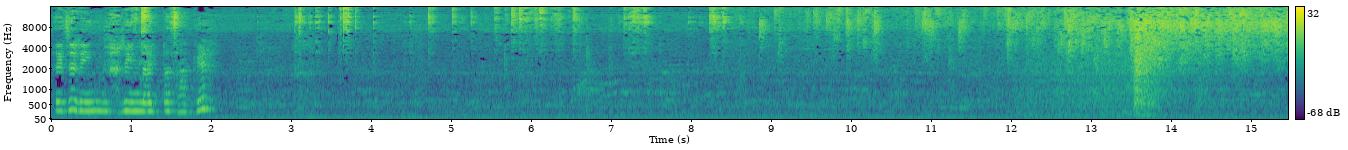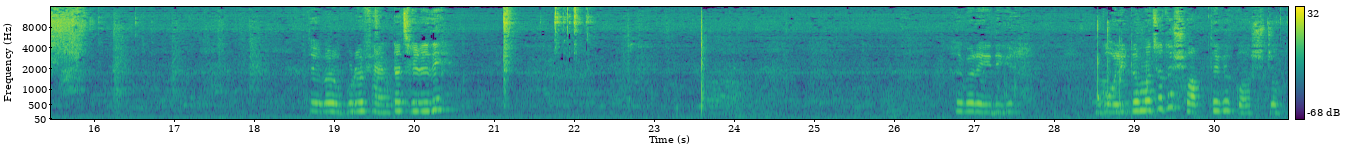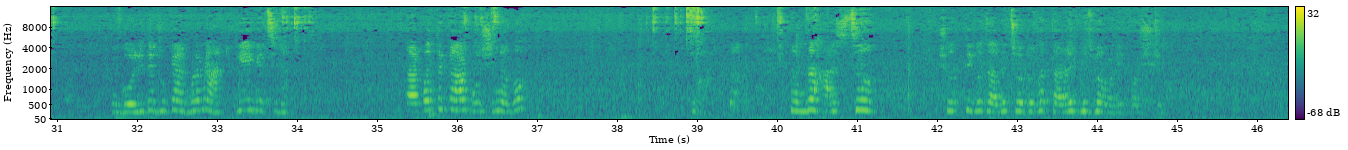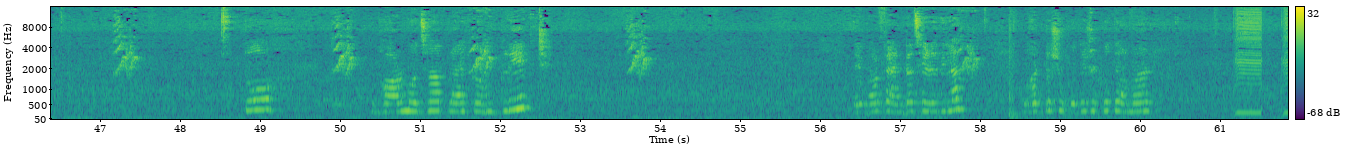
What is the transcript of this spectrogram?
এই যে রিং রিং লাইটটা থাকে। এবার উপরে ফ্যানটা ছেড়ে দিই। এবার এইদিকে। গলিটা মোছা তো সব থেকে কষ্ট। গলিতে ঢুকে একবার আমি আটকিয়ে গেছিলাম। তারপর থেকে আর বসি না গো। তোমরা হাসছো। সত্যি গো, যাদের ছোট ঘর তারাই বুঝবে আমার কষ্ট। তো, ঘর মোছা প্রায় কমপ্লিট এবার ফ্যানটা ছেড়ে দিলাম। ঘরটা শুকোতে শুকোতে আমার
